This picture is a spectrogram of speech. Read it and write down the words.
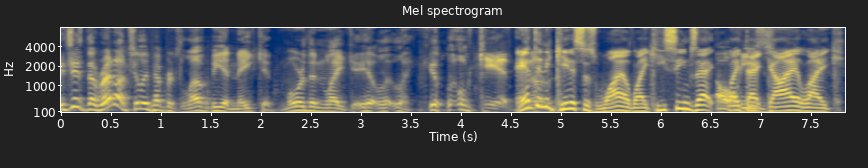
It's just the Red Hot Chili Peppers love being naked more than like like a little kid. Anthony know? Kiedis is wild. Like he seems that Oh, like that guy. Like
